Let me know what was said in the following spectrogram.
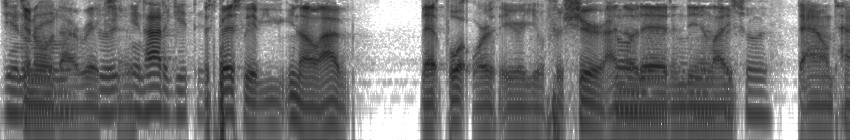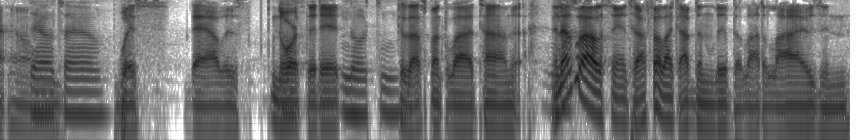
general, direction. and how to get there. Especially if you you know I that Fort Worth area for sure. I know Oh, yeah. that, and Oh, then yeah, like sure. downtown, downtown, West Dallas, north of that, north. because I spent a lot of time, and that's what I was saying too. I felt like I've done lived a lot of lives in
